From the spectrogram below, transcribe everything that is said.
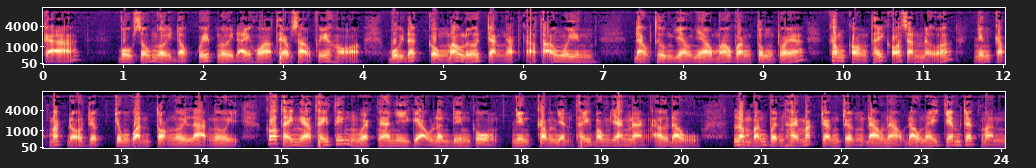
cả. Vô số người độc quyết, người đại hoa theo sau phía họ, bụi đất cùng máu lửa tràn ngập cả thảo nguyên. Đào thường vào nhau, máu văng tung tóe, không còn thấy cỏ xanh nữa, những cặp mắt đỏ rực, chung quanh toàn người là người, có thể nghe thấy tiếng Nguyệt Nga Nhi gào lên điên cuồng, nhưng không nhìn thấy bóng dáng nàng ở đâu. Lâm Vãn Vinh hai mắt trận trừng, đau nào đau nấy chém rất mạnh,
